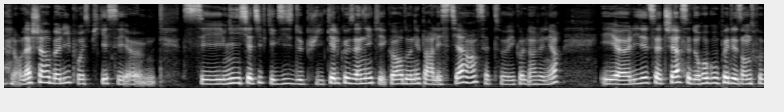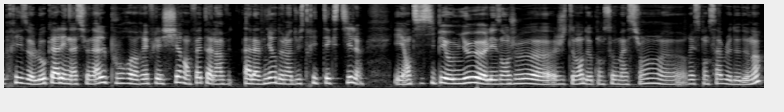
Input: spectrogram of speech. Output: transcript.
Alors, la Chaire Bali, pour expliquer, c'est une initiative qui existe depuis quelques années, qui est coordonnée par l'Estia, hein, cette école d'ingénieurs. Et euh, l'idée de cette chaire, c'est de regrouper des entreprises locales et nationales pour euh, réfléchir en fait à l'avenir de l'industrie textile et anticiper au mieux euh, les enjeux justement de consommation responsable de demain.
